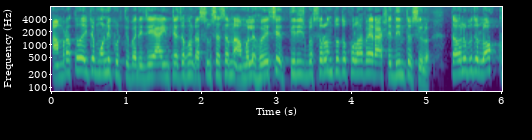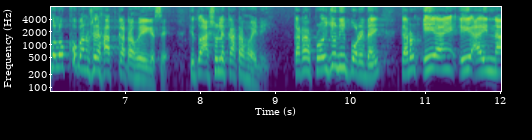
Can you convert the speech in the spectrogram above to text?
আমরা তো এটা মনে করতে পারি যে আইনটা যখন রাসুল সাল্লাম আমলে হয়েছে, তিরিশ বছর অন্তত খোলা খোলাফের আশে দিন তো ছিল। তাহলে বোধহয় লক্ষ লক্ষ মানুষের হাত কাটা হয়ে গেছে। কিন্তু আসলে কাটা হয়নি। কাটার প্রয়োজনই পড়ে নাই। কারণ এই আইন এই আইন না,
